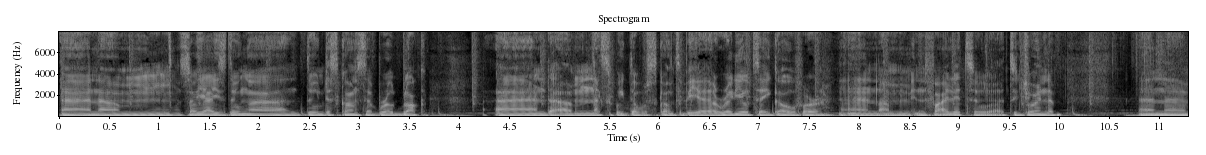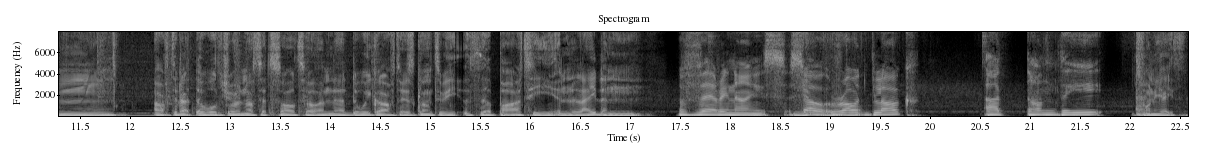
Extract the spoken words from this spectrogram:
And um, so yeah, he's doing uh, doing this concept roadblock. And um, next week there was going to be a radio takeover, and I'm invited to uh, to join them. And um, after that, they will join us at Salto, and uh, the week after is going to be the party in Leiden, Very nice. So roadblock at on the 28th.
